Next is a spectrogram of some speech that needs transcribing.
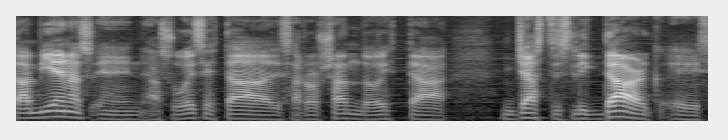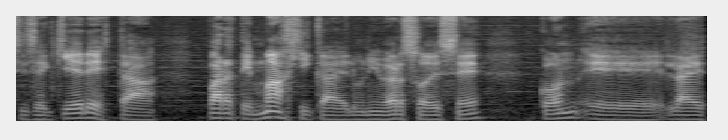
También a, su vez está desarrollando esta Justice League Dark, eh, si se quiere, esta parte mágica del universo DC con la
